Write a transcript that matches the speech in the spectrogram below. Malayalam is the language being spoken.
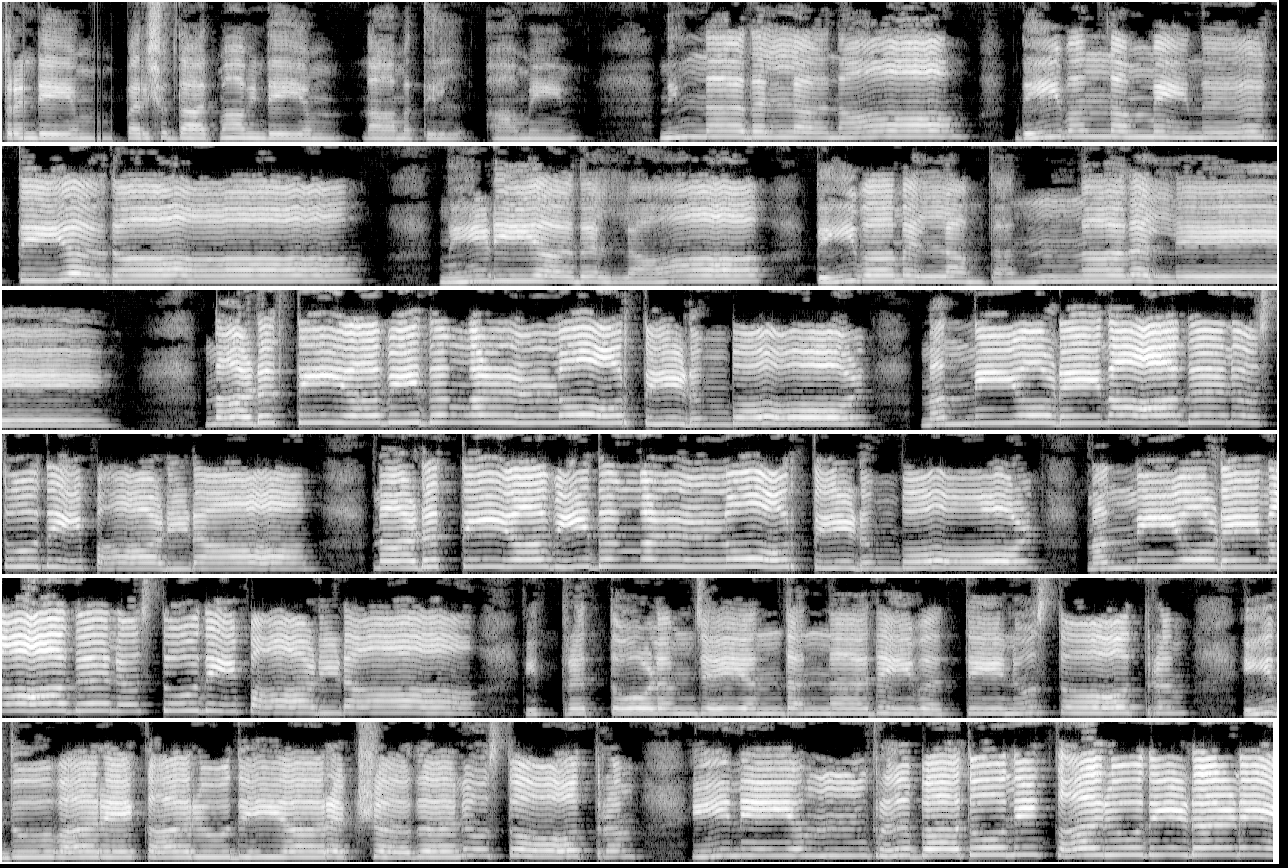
പുത്രന്റെയും പരിശുദ്ധാത്മാവിന്റെയും നാമത്തിൽ ആമേൻ. നിന്നതല്ല നാം ദൈവം നമ്മെ നിർത്തിയതാ. നേടിയതല്ല ദൈവമെല്ലാം തന്നതല്ലേ. നടത്തിയ വിധങ്ങൾ ഓർത്തിടുമ്പോൾ നന്ദിയോടെ ഇത്രത്തോളം ജയം തന്ന ദൈവത്തിനു സ്തോത്രം. ഇതുവരെ കരുതിയ രക്ഷകനു സ്തോത്രം. ഇനിയും കൃപ തോന്നി കരുതിടണേ.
